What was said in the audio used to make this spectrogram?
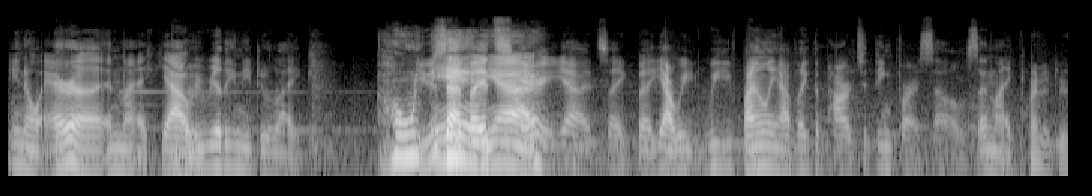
you know era and like yeah we really need to like hone use in, that but it's yeah. scary yeah it's like but yeah we we finally have like the power to think for ourselves and like Pointed to.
